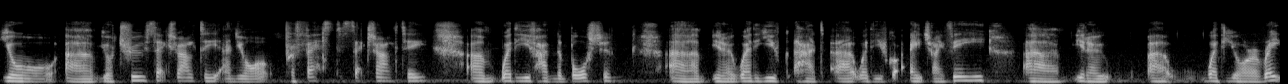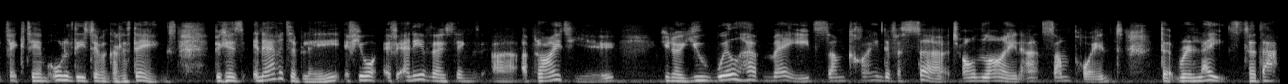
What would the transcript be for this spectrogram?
your um, your true sexuality and your professed sexuality, um, whether you've had an abortion. Um, you know whether you've had uh, whether you've got HIV, um, you know uh, whether you're a rape victim, all of these different kind of things. Because inevitably, if you're if any of those things uh, apply to you, you know you will have made some kind of a search online at some point that relates to that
